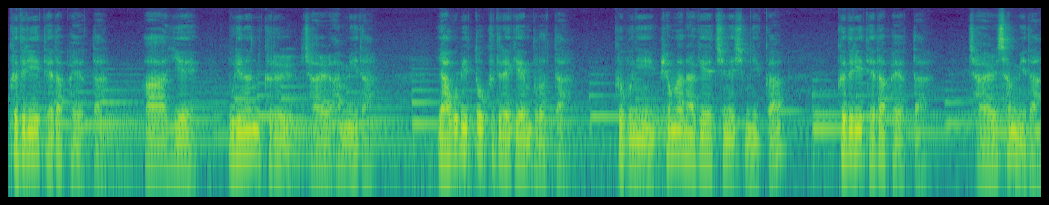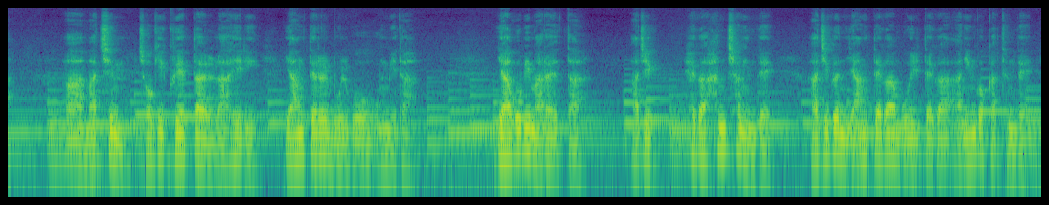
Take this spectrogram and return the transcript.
그들이 대답하였다. 아, 예, 우리는 그를 잘 압니다. 야곱이 또 그들에게 물었다. 그분이 평안하게 지내십니까? 그들이 대답하였다. 잘 삽니다. 아, 마침 저기 그의 딸 라헬이 양떼를 몰고 옵니다. 야곱이 말하였다. 아직 해가 한창인데 아직은 양떼가 모일 때가 아닌 것 같은데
